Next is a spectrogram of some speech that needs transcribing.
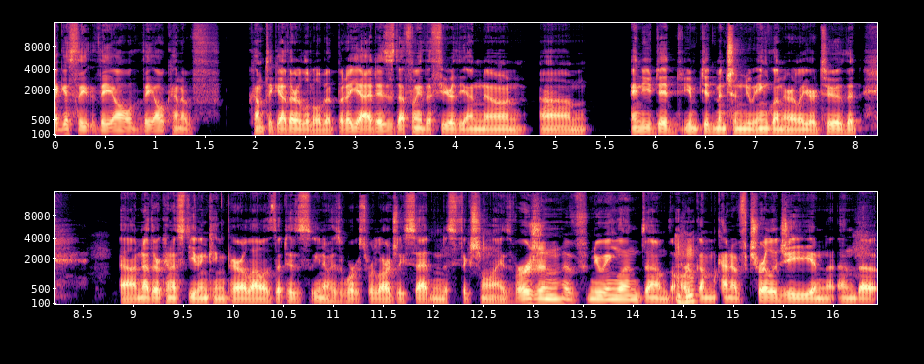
I, guess they, they all they all kind of come together a little bit. But uh, yeah, it is definitely the fear of the unknown. Um, and you did you did mention New England earlier too. That uh, another kind of Stephen King parallel is that his you know his works were largely set in this fictionalized version of New England, um, the mm-hmm. Arkham kind of trilogy, and and the,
